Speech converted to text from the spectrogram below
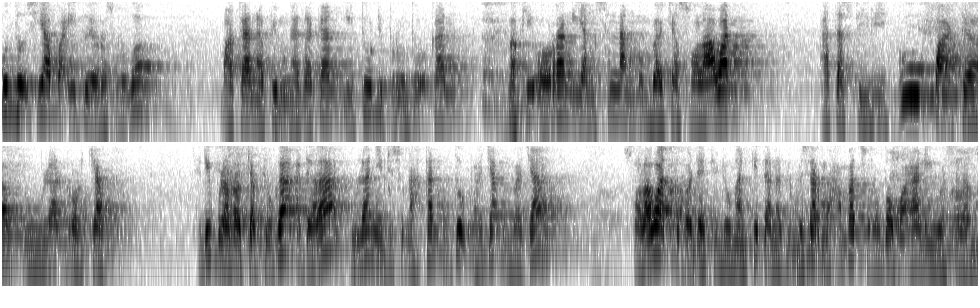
Untuk siapa itu ya Rasulullah? Maka Nabi mengatakan itu diperuntukkan bagi orang yang senang membaca solawat atas diriku pada bulan Rojab. Jadi bulan Rojab juga adalah bulan yang disunahkan untuk baca membaca solawat kepada junjungan kita Nabi besar Muhammad Shallallahu Alaihi Wasallam.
